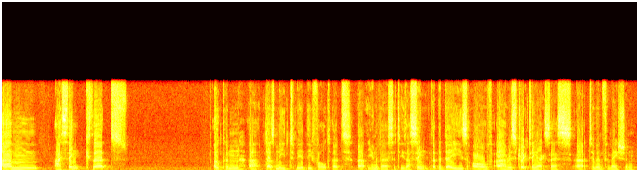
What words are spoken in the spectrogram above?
Um, I think that open uh, does need to be a default at uh, universities. I think that the days of uh, restricting access uh, to information,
